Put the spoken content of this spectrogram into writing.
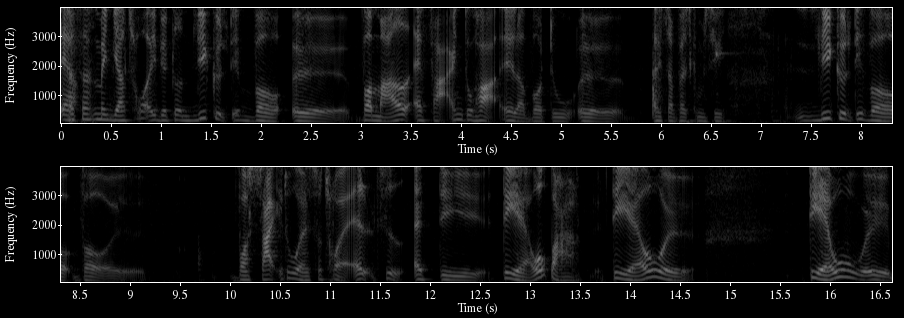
Ja, altså, altså. men jeg tror i virkeligheden ligegyldigt, hvor, øh, hvor meget erfaring du har, eller hvor du, øh, altså hvad skal man sige, ligegyldigt hvor, hvor, øh, hvor sej du er, så tror jeg altid, at det, det er jo bare, det er jo, øh, det er jo øh,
